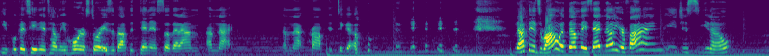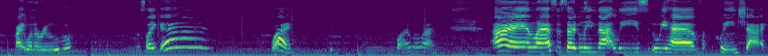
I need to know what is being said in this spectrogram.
people continue to tell me horror stories about the dentist so that I'm I'm not I'm not prompted to go. Nothing's wrong with them. They said no, you're fine. You just, you know, might want to remove them. It's like, eh, why? why, why, why? All right, and last and certainly not least, we have Queen Shy.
